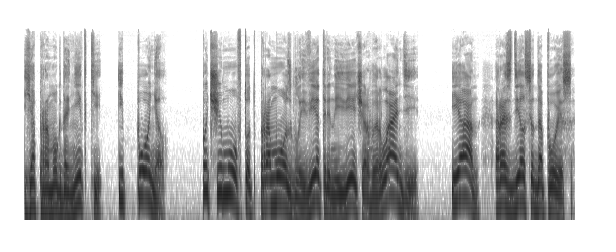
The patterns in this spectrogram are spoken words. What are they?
Я промок до нитки и понял, почему в тот промозглый ветреный вечер в Ирландии Иоанн разделся до пояса.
